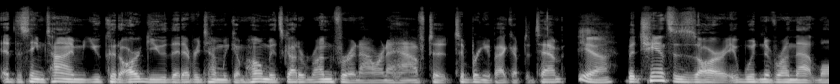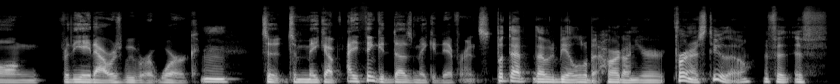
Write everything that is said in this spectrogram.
at the same time, you could argue that every time we come home, it's got to run for an hour and a half to to bring it back up to temp. Yeah. But chances are, it wouldn't have run that long for the eight hours we were at work Mm. to to make up. I think it does make a difference. But that, that would be a little bit hard on your furnace too, though. If it, if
